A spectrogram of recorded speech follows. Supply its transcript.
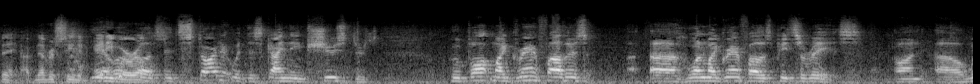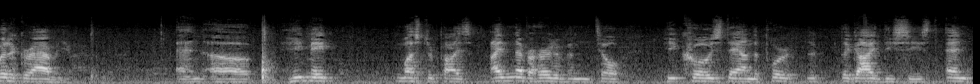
thing. I've never seen it Yeah, anywhere well, well, else. It started with this guy named Schuster's, who bought my grandfather's, uh, one of my grandfather's pizzerias on uh, Whitaker Avenue, and uh, he made mustard pies. I'd never heard of him until he closed down. The poor, the, the guy deceased, and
